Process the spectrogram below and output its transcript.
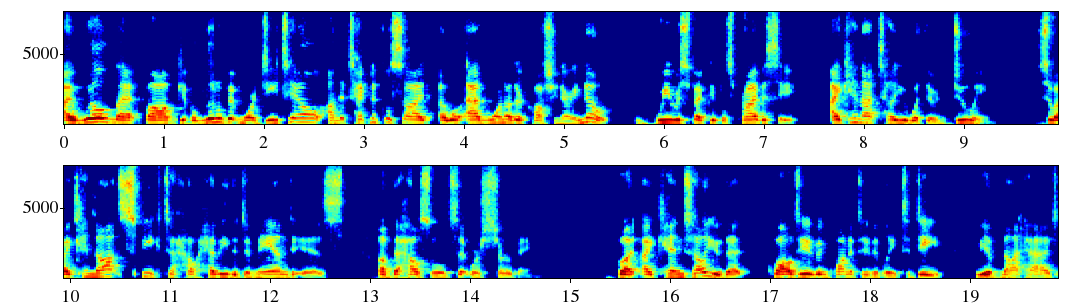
I will let Bob give a little bit more detail on the technical side. I will add one other cautionary note. We respect people's privacy. I cannot tell you what they're doing So I cannot speak to how heavy the demand is of the households that we're serving. But I can tell you that qualitative and quantitatively to date, we have not had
